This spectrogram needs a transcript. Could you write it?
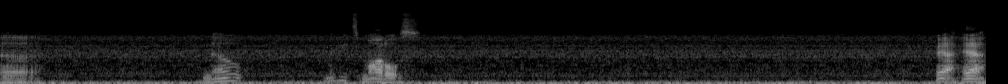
Uh, no, maybe it's models. Yeah, yeah.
